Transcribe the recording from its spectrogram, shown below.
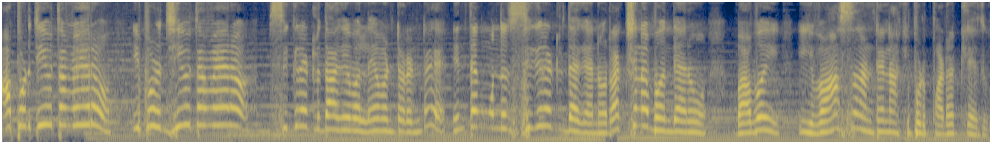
అప్పుడు జీవితం వేరు ఇప్పుడు జీవితం వేరు. సిగరెట్లు తాగే వాళ్ళు ఏమంటారంటే ఇంతకు ముందు సిగరెట్లు తాగాను రక్షణ పొందాను. బాబోయ్ ఈ వాసన అంటే నాకు ఇప్పుడు పడట్లేదు.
